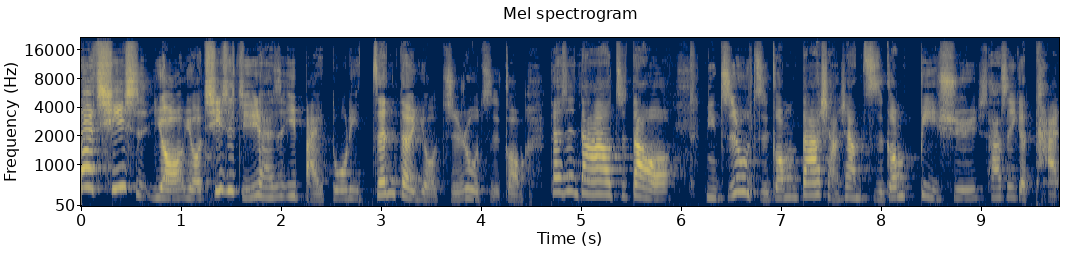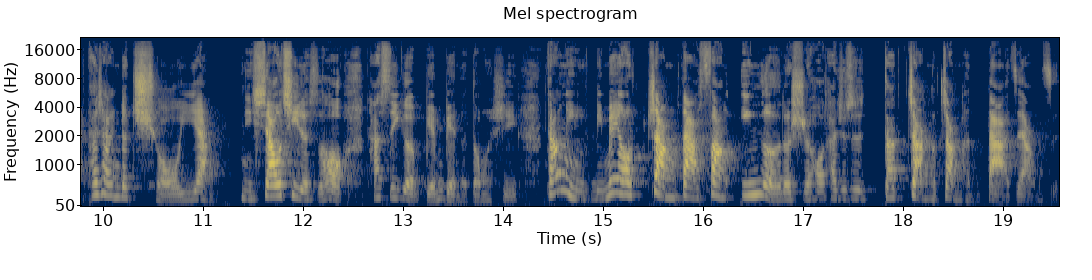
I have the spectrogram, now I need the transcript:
但七十有有七十几例还是一百多例，真的有植入子宫。但是大家要知道哦，你植入子宫，大家想象子宫必须它是一个弹，它像一个球一样。你消气的时候，它是一个扁扁的东西。当你里面要胀大放婴儿的时候，它就是它胀胀很大这样子。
